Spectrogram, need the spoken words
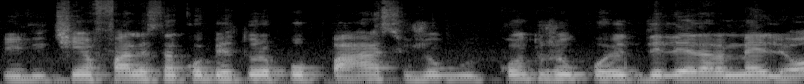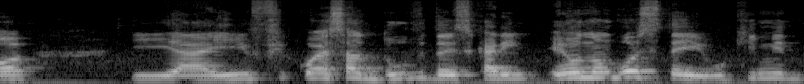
ele tinha falhas na cobertura por passe, o jogo contra o jogo corrido dele era melhor. E aí ficou essa dúvida, esse cara, eu não gostei. O que me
